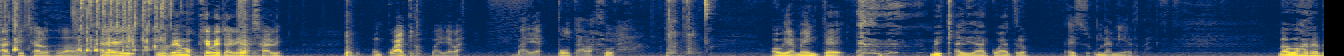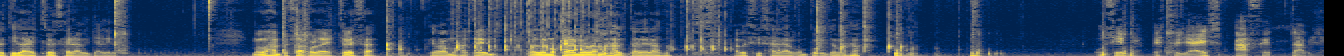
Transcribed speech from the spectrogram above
Aquí están los dos dados de 6. Y vemos qué vitalidad sale. Un 4. Vaya, vaya puta basura. Obviamente, vitalidad 4 es una mierda. Vamos a repetir la destreza y la vitalidad. Vamos a empezar por la destreza, que vamos a tener. Podemos quedarnos la más alta de las dos. A ver si sale algo un poquito mejor. Un 7. Esto ya es aceptable.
